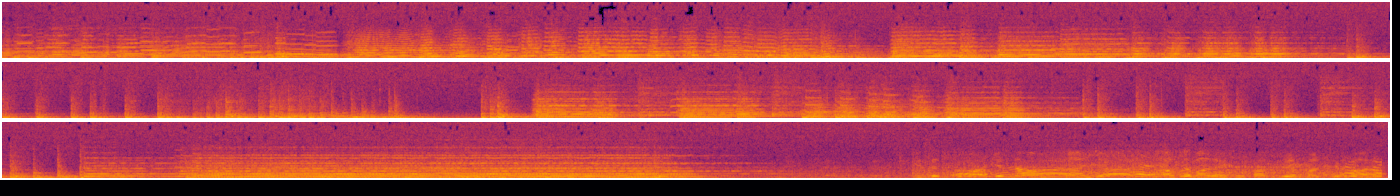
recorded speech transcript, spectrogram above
genau das gleiche. Außer mal richtig fast wieder falsch gefahren.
